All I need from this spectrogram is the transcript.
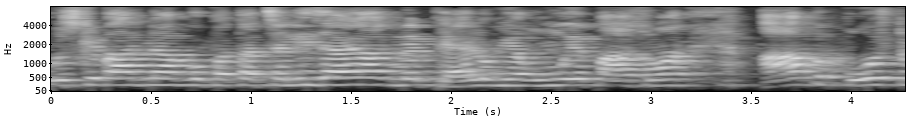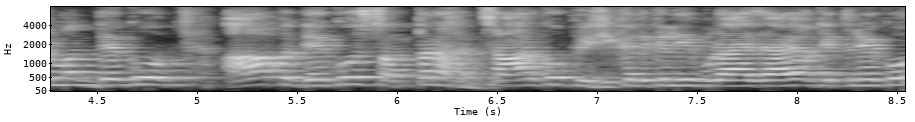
उसके बाद में आपको पता चल ही जाएगा मैं फेल हुआ हूँ पास हुआ। आप पोस्ट मत देखो, आप देखो सत्तर हज़ार को फ़िज़िकल के लिए बुलाया जाएगा। कितने को?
